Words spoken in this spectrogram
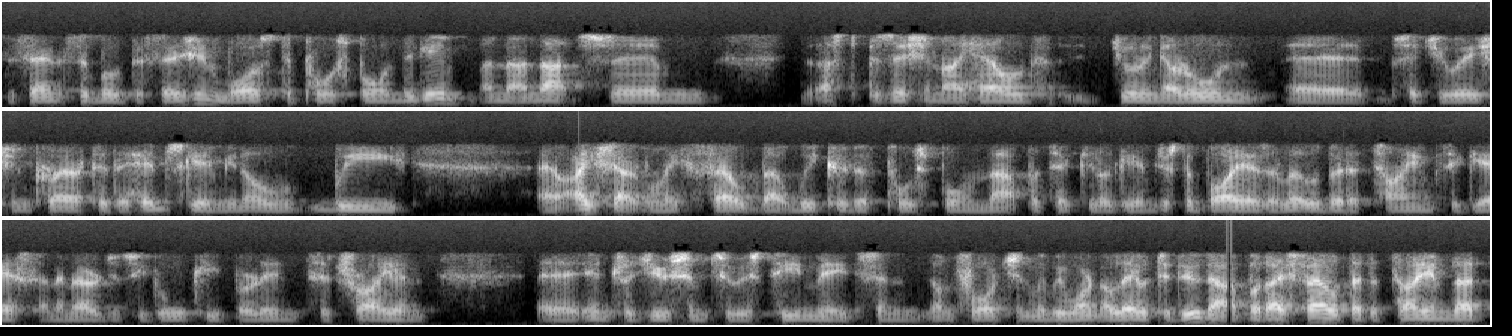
the sensible decision was to postpone the game, and, and that's um, that's the position I held during our own uh, situation prior to the Hibs game. You know, we uh, I certainly felt that we could have postponed that particular game just to buy us a little bit of time to get an emergency goalkeeper in to try and uh, introduce him to his teammates. And unfortunately, we weren't allowed to do that. But I felt at the time that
